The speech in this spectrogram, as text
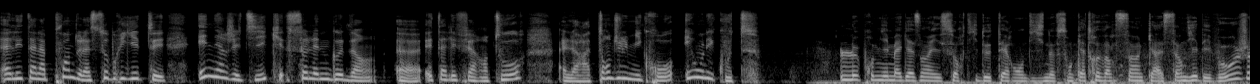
elle- est à la pointe de la sobriété énergétique. Solène Godin euh, est allée faire un tour. Elle leur a tendu le micro et on l'écoute. Le premier magasin est sorti de terre en 1985 à Saint-Dié-des-Vosges.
